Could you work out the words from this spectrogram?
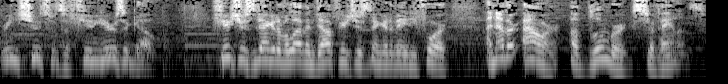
Green shoots was a few years ago. Futures negative 11, Dow futures negative 84. Another hour of Bloomberg surveillance.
